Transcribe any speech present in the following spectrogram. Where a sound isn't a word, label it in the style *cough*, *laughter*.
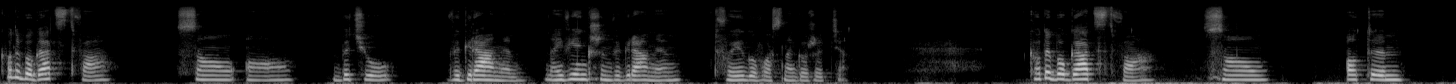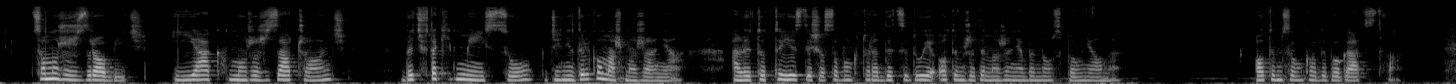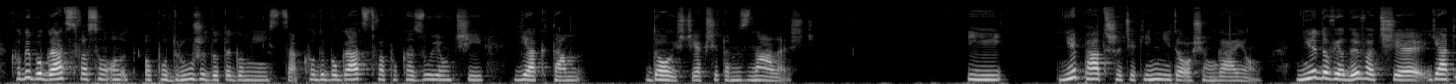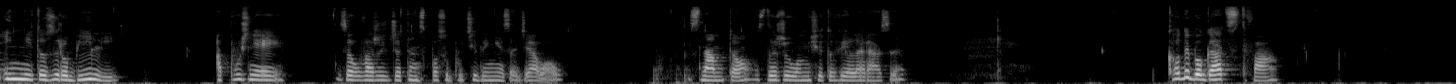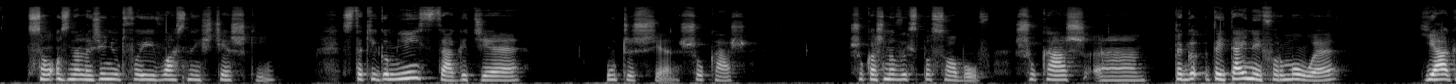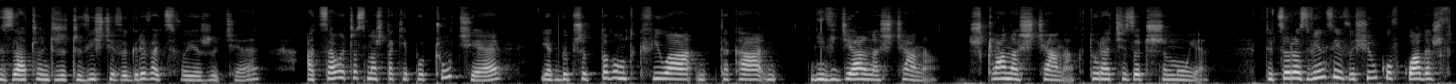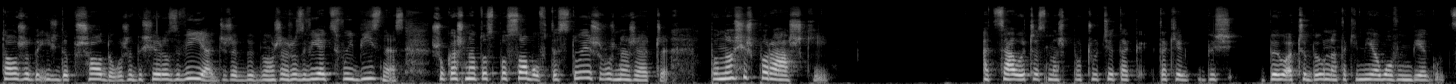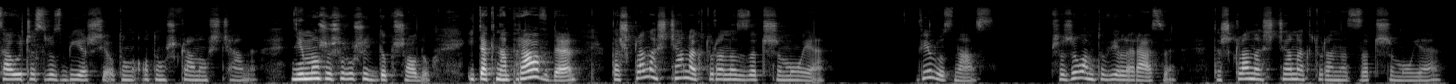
Kody bogactwa są o byciu wygranym, największym wygranym Twojego własnego życia. Kody bogactwa są o tym, co możesz zrobić i jak możesz zacząć być w takim miejscu, gdzie nie tylko masz marzenia, ale to Ty jesteś osobą, która decyduje o tym, że te marzenia będą spełnione. O tym są kody bogactwa. Kody bogactwa są o, o, podróży do tego miejsca. Kody bogactwa pokazują ci, jak tam dojść, jak się tam znaleźć. I nie patrzeć, jak inni to osiągają, nie dowiadywać się, jak inni to zrobili, a później zauważyć, że ten sposób u ciebie nie zadziałał. Znam to, zdarzyło mi się to wiele razy. Kody bogactwa są o znalezieniu Twojej własnej ścieżki, z takiego miejsca, gdzie uczysz się, szukasz, szukasz nowych sposobów, szukasz e, tego, tej tajnej formuły, jak zacząć rzeczywiście wygrywać swoje życie, a cały czas masz takie poczucie, jakby przed tobą tkwiła taka niewidzialna ściana, szklana ściana, która cię zatrzymuje. Ty coraz więcej wysiłku wkładasz w to, żeby iść do przodu, żeby się rozwijać, żeby może rozwijać swój biznes. Szukasz na to sposobów, testujesz różne rzeczy, ponosisz porażki, a cały czas masz poczucie tak, tak jakbyś była czy był na takim jałowym biegu. Cały czas rozbijasz się o tą, o tą szklaną ścianę. Nie możesz ruszyć do przodu. I tak naprawdę ta szklana ściana, która nas zatrzymuje, wielu z nas, przeżyłam to wiele razy, ta szklana ściana, która nas zatrzymuje,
